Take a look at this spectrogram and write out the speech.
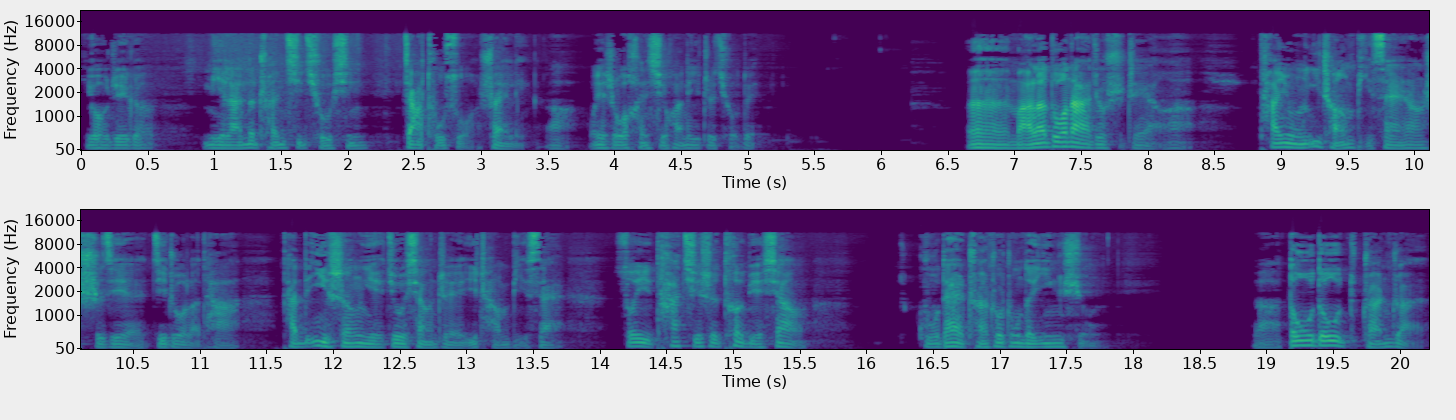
有这个米兰的传奇球星加图索率领啊，我也是我很喜欢的一支球队。嗯，马拉多纳就是这样啊，他用一场比赛让世界记住了他，他的一生也就像这一场比赛。所以他其实特别像古代传说中的英雄，啊，兜兜转转，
